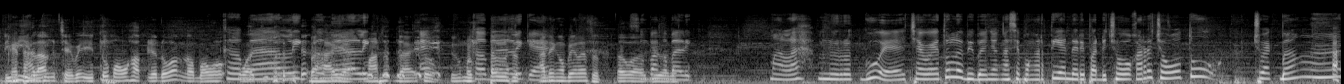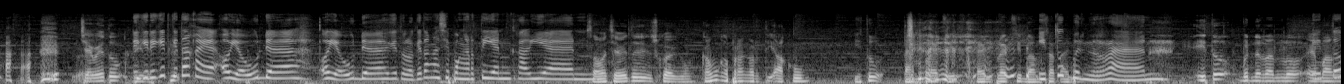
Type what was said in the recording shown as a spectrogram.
Dibilang cewek itu mau haknya doang nggak mau kewajiban. kebalik Bahaya, kebalik maksud gak itu? Eh, kebalik ya Ada yang ngebela Sut. Apa, Sumpah kebalik Malah menurut gue cewek itu lebih banyak ngasih pengertian daripada cowok karena cowok tuh cuek banget. Cewek tuh Dikit-dikit kita kayak oh ya udah, oh ya udah gitu loh. Kita ngasih pengertian ke kalian. sama cewek tuh suka kamu nggak pernah ngerti aku. Itu template sih, template sih bangsat itu aja. beneran. Itu beneran lo emang Itu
